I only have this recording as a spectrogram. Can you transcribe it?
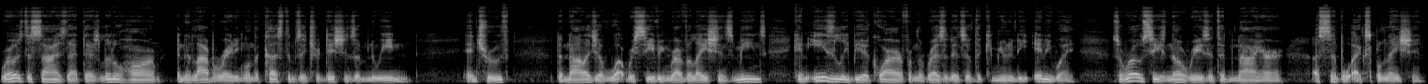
Rose decides that there's little harm in elaborating on the customs and traditions of New Eden. In truth, the knowledge of what receiving revelations means can easily be acquired from the residents of the community anyway, so Rose sees no reason to deny her a simple explanation.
